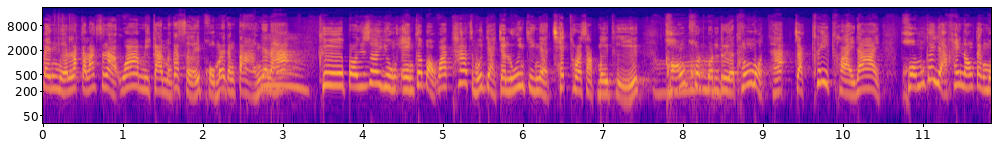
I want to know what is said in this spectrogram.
เป็นเหมือนลักษณะว่ามีการเหมือนกับเสยผมอะไรต่างๆเนี่ยนะฮะอืมคือโปรดิวเซอร์ยุงเองก็บอกว่าถ้าสมมติอยากจะรู้จริงๆเนี่ยเช็คโทรศัพท์มือถืออของคนบนเรือทั้งหมดฮะจะคลี่คลายได้ ผมก็อยากให้น้องแตงโม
